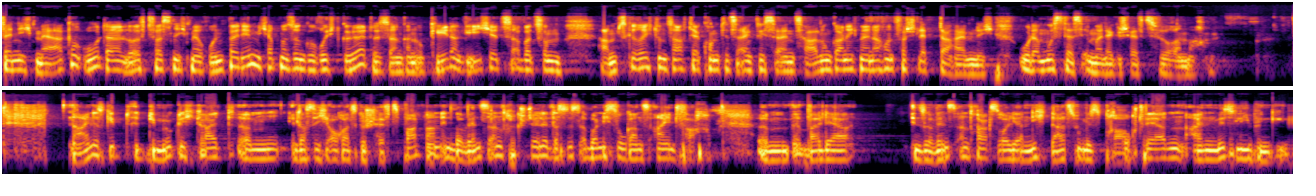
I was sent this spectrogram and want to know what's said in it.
wenn ich merke, oh, da läuft was nicht mehr rund bei dem. Ich habe mal so ein Gerücht gehört, dass ich sagen kann, okay, dann gehe ich jetzt aber zum Amtsgericht und sage, der kommt jetzt eigentlich seinen Zahlungen gar nicht mehr nach und verschleppt da heimlich. Oder muss das immer der Geschäftsführer machen? Nein, es gibt die Möglichkeit, ähm, dass ich auch als Geschäftspartner einen Insolvenzantrag stelle. Das ist aber nicht so ganz einfach, ähm, weil der Insolvenzantrag soll ja nicht dazu missbraucht werden, einen missliebigen,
